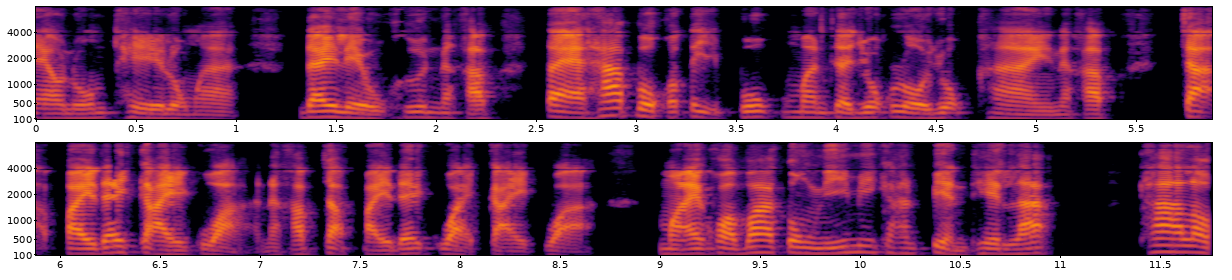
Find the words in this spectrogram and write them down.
แนวโน้มเทลงมาได้เร็วขึ้นนะครับ แต่ถ้าปกติปุ๊บมันจะยกโลยกไฮนะครับ จะไปได้ไกลกว่านะครับ จะไปได้กว่าไกลกว่า หมายความว่าตรงนี้มีการเปลี่ยนเทรนละถ้าเรา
